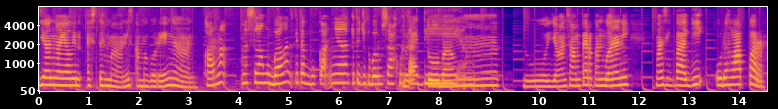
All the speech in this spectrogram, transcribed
Jangan ngayalin es teh manis sama gorengan. Karena masih lama banget kita bukanya. Kita juga baru sahur tadi. Betul banget. Duh, jangan sampai rekan Buana nih masih pagi udah lapar.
